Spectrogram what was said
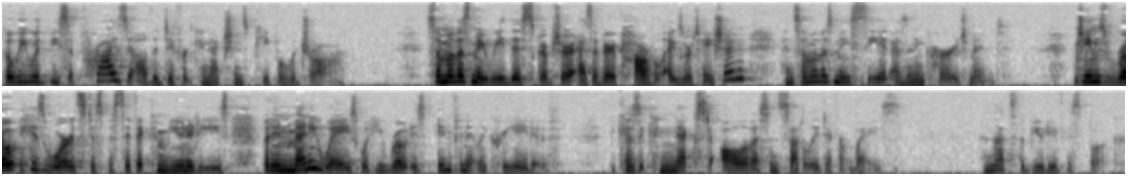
but we would be surprised at all the different connections people would draw. Some of us may read this scripture as a very powerful exhortation, and some of us may see it as an encouragement. James wrote his words to specific communities, but in many ways, what he wrote is infinitely creative because it connects to all of us in subtly different ways. And that's the beauty of this book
